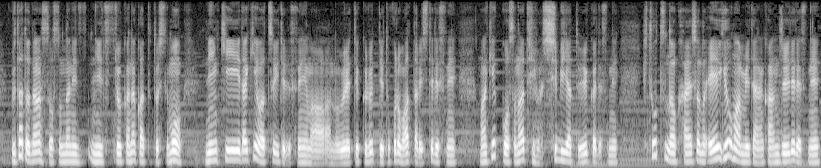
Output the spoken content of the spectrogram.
歌とダンスはそんなに実力がなかったとしても人気だけはついてですね、まあ、あの売れてくるっていうところもあったりしてですね、まあ、結構その辺りはシビアというかですね一つの会社の営業マンみたいな感じでですね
